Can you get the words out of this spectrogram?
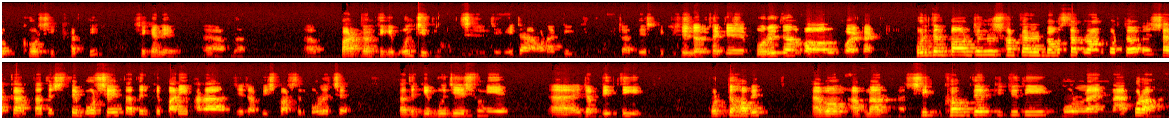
লক্ষ শিক্ষার্থী সেখানে আপনার পাঠদান থেকে বঞ্চিত হচ্ছে যে এটা অনাকাঙ্ক্ষিত এটা দেশকে সেটা থেকে পরিধান পাওয়ার উপায়টা কি? পরিত্রাণ পাওয়ার জন্য সরকারের ব্যবস্থা গ্রহণ করতে হবে। সরকার তাদের সাথে বসে তাদেরকে বাড়ি ভাড়া যেটা বিশ পার্সেন্ট বলেছে তাদেরকে বুঝিয়ে শুনিয়ে এটা বৃদ্ধি করতে হবে। এবং আপনার শিক্ষকদেরকে যদি মূল্যায়ন না করা হয়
